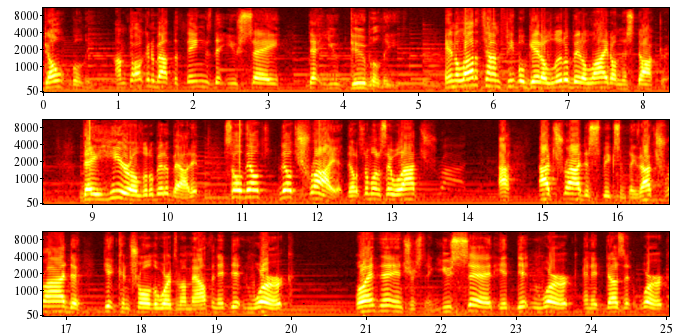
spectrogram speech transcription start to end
don't believe. I'm talking about the things that you say that you do believe. And a lot of times people get a little bit of light on this doctrine. They hear a little bit about it, so they'll they'll try it. They'll, someone will say, "Well, I tried. I I tried to speak some things. I tried to get control of the words of my mouth, and it didn't work." Well, isn't that interesting? You said it didn't work, and it doesn't work.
